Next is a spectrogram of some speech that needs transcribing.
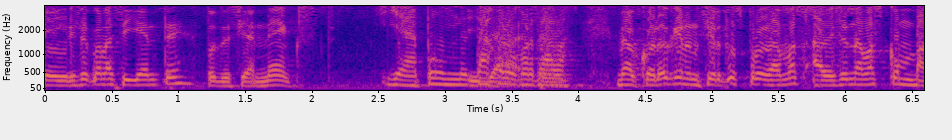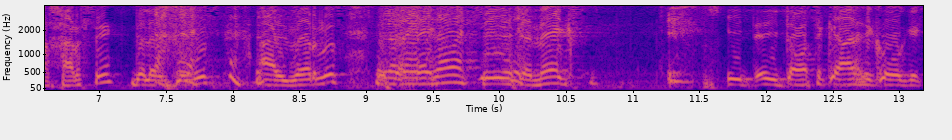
e irse con la siguiente, pues decía next. Y ya, pum, de tajo ya, lo cortaba. sí. Me acuerdo que en ciertos programas, a veces nada más con bajarse del autobús, al verlos, Lo decía next. Sí, decía next. Y, y todos se quedaban así como que.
